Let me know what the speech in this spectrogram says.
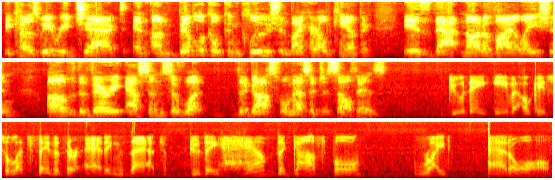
because we reject an unbiblical conclusion by Harold Camping. Is that not a violation of the very essence of what the gospel message itself is? Do they even okay? So let's say that they're adding that. Do they have the gospel right at all?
